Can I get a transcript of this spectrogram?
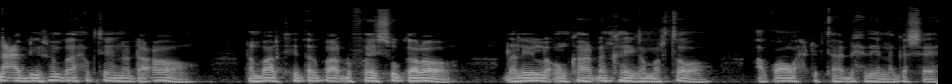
nacab dhiiran baa xogteenna dhaco. Dhambaalkii darbaa dhufaysu galo. Dhaliilla unkaa dhankayga marto. Aqoon wax dhibtaa dhexdeenna gashee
